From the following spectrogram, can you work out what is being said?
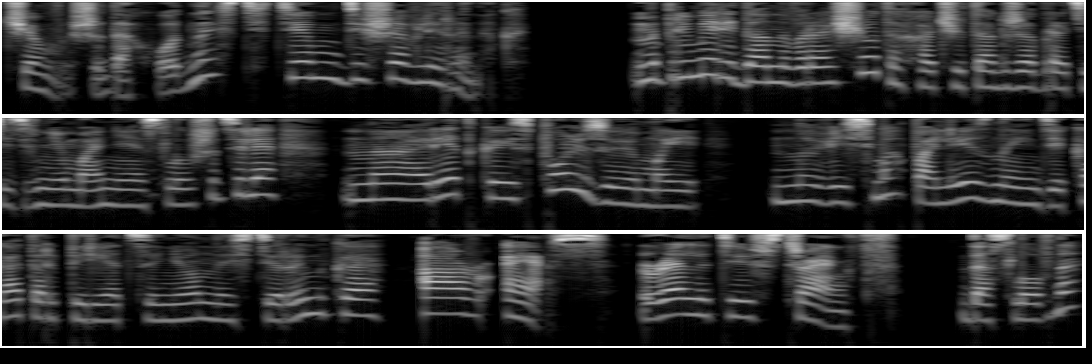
Чем выше доходность, тем дешевле рынок. На примере данного расчета хочу также обратить внимание слушателя на редко используемый но весьма полезный индикатор переоцененности рынка RS — Relative Strength, дословно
